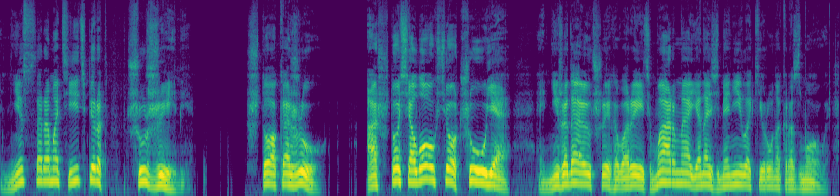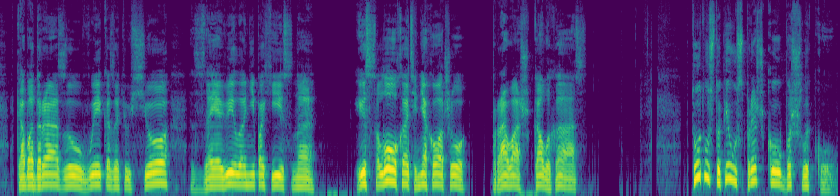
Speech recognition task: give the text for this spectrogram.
не сарамаціць перад чужымі. Што кажу, А што сяло ўсё чуе, не жадаючы гаварыць марна, яна змяніла кірунак размовы. Каб адразу выказаць усё, заявіла непахісна і слухаць не хочу пра ваш калгас. Тут уступіў у спрэчку башлыкоў.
